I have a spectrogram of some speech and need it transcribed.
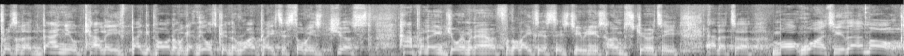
prisoner Daniel Khalife. Beg your pardon, we're getting the audio in the right place. This story is just happening. Joining me now for the latest is GB News Home Security Editor Mark White. Are you there, Mark?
